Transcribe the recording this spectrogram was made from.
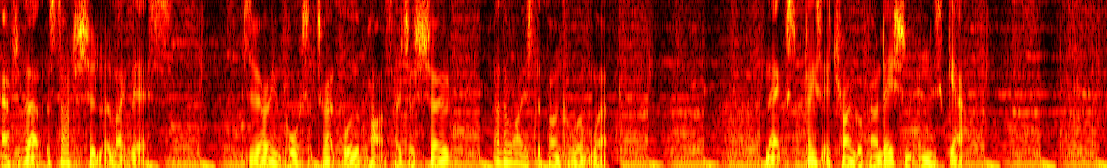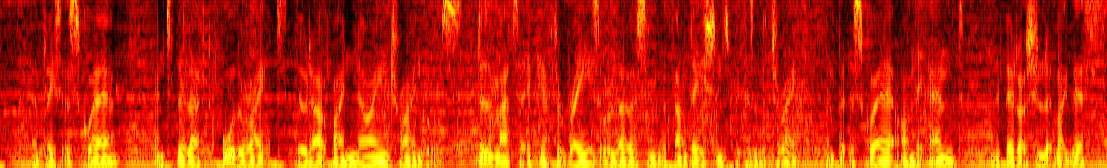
After that the starter should look like this. It's very important to add all the parts I just showed, otherwise the bunker won't work. Next place a triangle foundation in this gap. Then place a square and to the left or the right, build out by 9 triangles. It doesn't matter if you have to raise or lower some of the foundations because of the terrain. Then put a square on the end and the build out should look like this.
